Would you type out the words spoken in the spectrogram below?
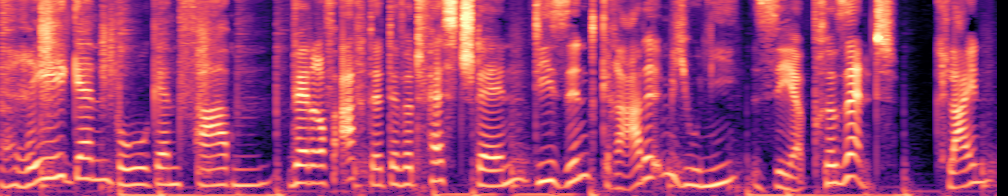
Regenbogenfarben. Wer darauf achtet, der wird feststellen, die sind gerade im Juni sehr präsent. Klein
